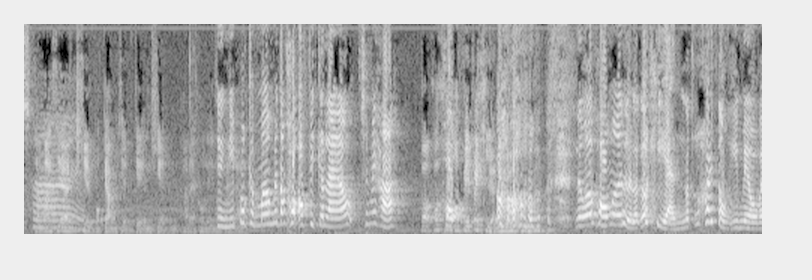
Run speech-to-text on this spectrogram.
ใช่สามารถที่จะเขียนโปรแกรมเขียนเกมเขียนอะไรพวกนี้ อย่างนี้ลโปรแกรมเมอร์ไม่ต้องเข้าออฟฟิศกันแล้วใช่ไหมคะ ก็ก็เข้าออฟฟิศไปเขียน นึกว่าพกมือถือแล้วก็เขียนแล้วก็ค่อยส่งอีเมลไป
